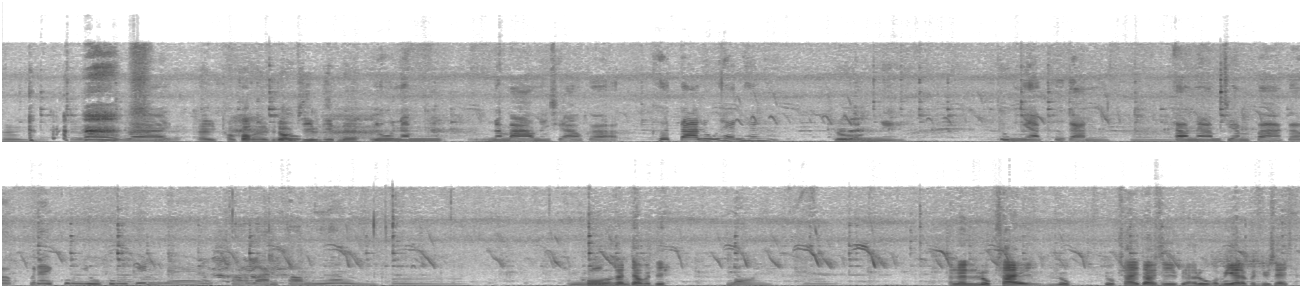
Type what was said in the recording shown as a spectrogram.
เออเออเพราะว่าให้เขากล้องให้พี่น้องที่มันเห็นแน่อยู่นำนำบ่าวในเช้าก็คือตาลูกเห็นหั่นน่ะโดเพื่อยนนี่ ทุกอย่างคือกันอืมข้าวน้ำจำปาก็บ่ได้กุ้มอยู่กุ้มกินแล้วขอหวานขอเมืองอืมอันขอนี้กันเจ้ากันดิโดยอืมอันนั้นลูกชายลูกลูกชายเจ้าสิไปเอาลูกกับเมียแล้วเพิ่นอยู่ใช่จ้ะ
